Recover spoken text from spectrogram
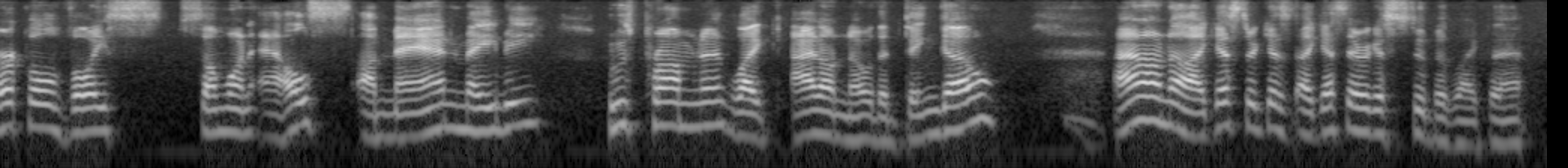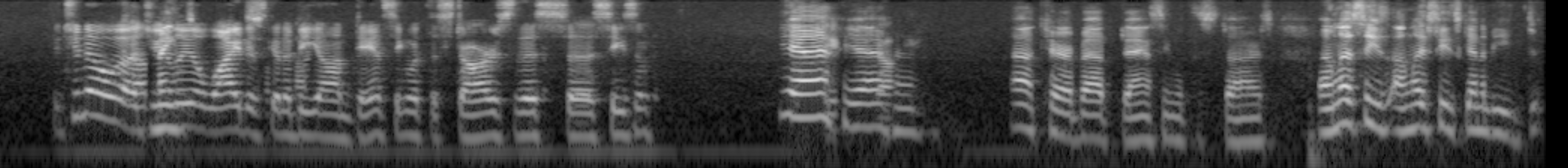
Urkel voice someone else, a man maybe, who's prominent, like I don't know, the Dingo. I don't know. I guess they're just. I guess they were just stupid like that. Did you know uh, I mean- Jaleel White is going to be on Dancing with the Stars this uh, season? Yeah, Yeah. yeah. I don't care about Dancing with the Stars unless he's unless he's going to be d-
